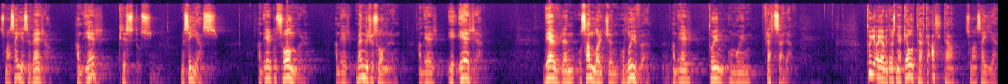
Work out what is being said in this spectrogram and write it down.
som han sier seg være. Han er Kristus, Messias. Han er Guds sonur. Han er menneskesoneren. Han er i ere. Vevren og sannløyken og løyve. Han er tøyn og møyn frelsere. Tøy eier vi døsne gautekka alt det som han sier.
